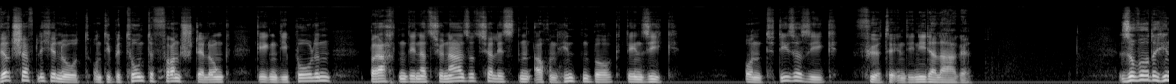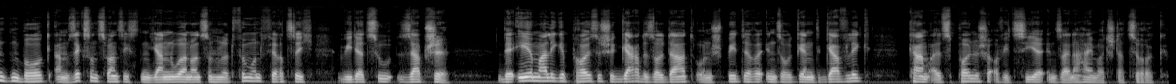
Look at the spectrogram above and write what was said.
Wirtschaftliche Not und die betonte Frontstellung gegen die Polen brachten den Nationalsozialisten auch in Hindenburg den Sieg. Und dieser Sieg führte in die Niederlage. So wurde Hindenburg am 26. Januar 1945 wieder zu Zabrze. Der ehemalige preußische Gardesoldat und spätere Insurgent Gawlik kam als polnischer Offizier in seine Heimatstadt zurück.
